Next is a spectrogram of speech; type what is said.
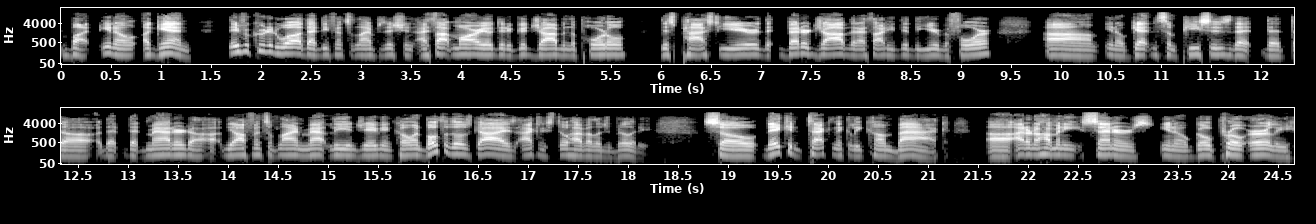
but you know, again, they've recruited well at that defensive line position. I thought Mario did a good job in the portal this past year, that better job than I thought he did the year before. Um, you know, getting some pieces that that uh, that that mattered. Uh, the offensive line, Matt Lee and Javion Cohen, both of those guys actually still have eligibility, so they can technically come back. Uh, I don't know how many centers, you know, go pro early.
